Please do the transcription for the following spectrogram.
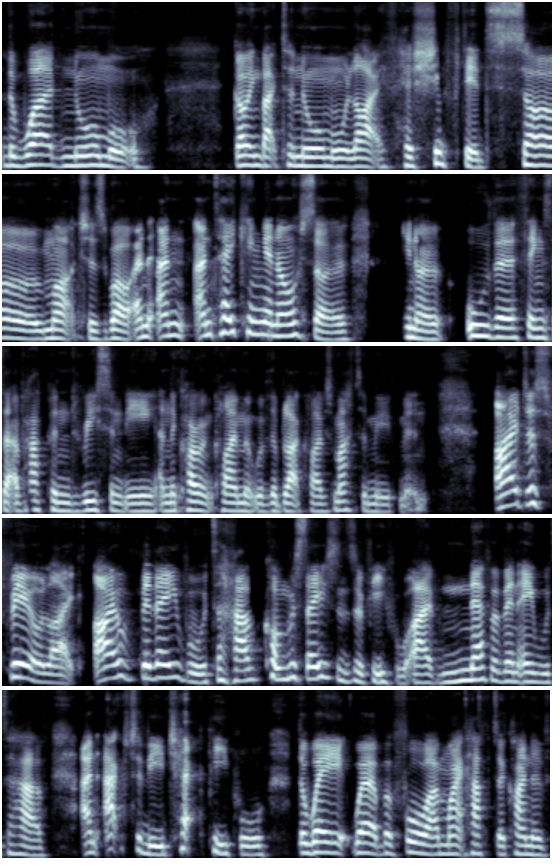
the word normal going back to normal life has shifted so much as well? And and and taking in also you know all the things that have happened recently and the current climate with the black lives matter movement I just feel like I've been able to have conversations with people I've never been able to have and actually check people the way where before I might have to kind of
